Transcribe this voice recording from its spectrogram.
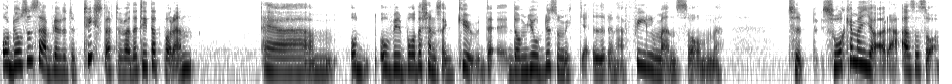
Och då så, så här blev det typ tyst efter vi hade tittat på den. Ehm, och, och vi båda kände så här, gud, de gjorde så mycket i den här filmen som typ, så kan man göra. Alltså så.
